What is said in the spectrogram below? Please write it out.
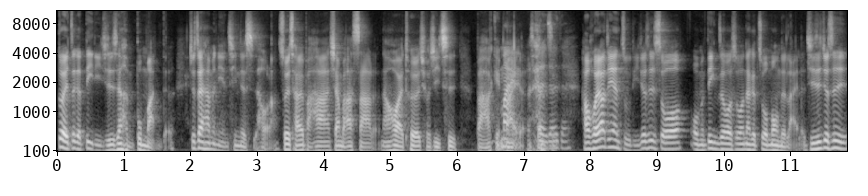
对这个弟弟其实是很不满的，就在他们年轻的时候啦，所以才会把他想把他杀了，然后后来退而求其次把他给卖了，这样子。对对对。好，回到今天的主题，就是说我们定之后说那个做梦的来了，其实就是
